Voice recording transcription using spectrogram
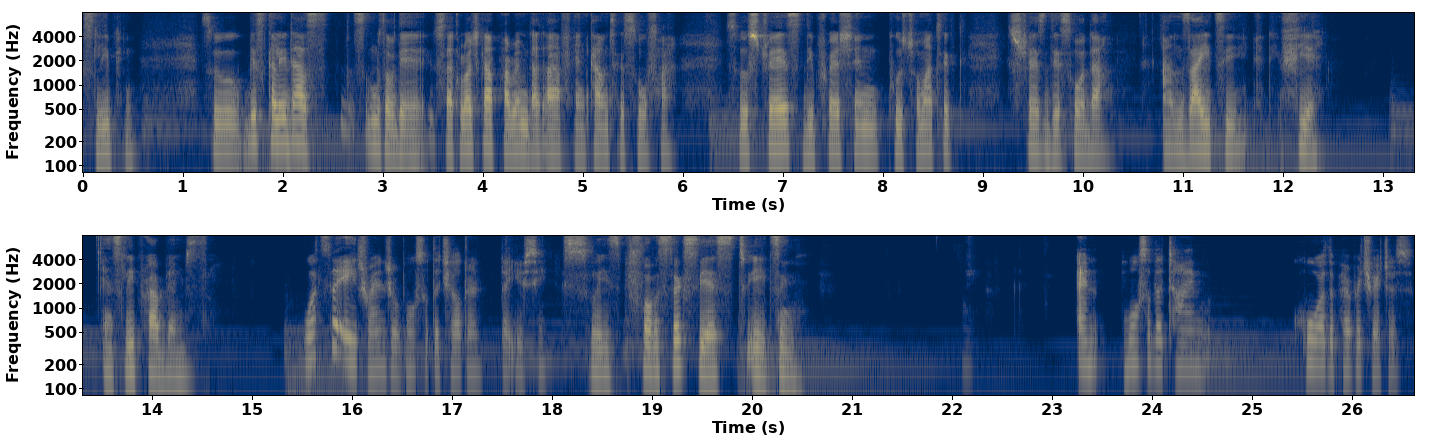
sleeping. So basically, that's most of the psychological problems that I've encountered so far. So stress, depression, post-traumatic stress disorder, anxiety, and fear. and sleep problems. What's the age range of most of the children that you see? So it's from six years to 18. And most of the time, who are the perpetrators?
